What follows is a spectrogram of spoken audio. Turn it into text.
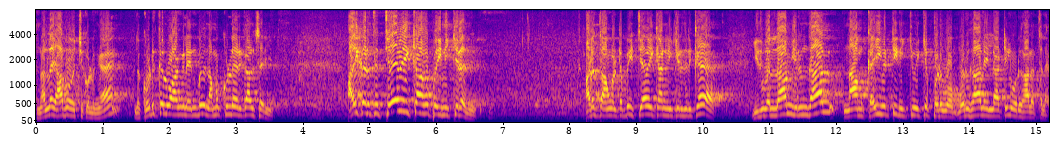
நல்ல ஞாபகம் வச்சுக்கொள்ளுங்க. இந்த கொடுக்கல் வாங்கல் என்பது நமக்குள்ளே இருக்காலும் சரி அதுக்கடுத்து தேவைக்காக போய் நிற்கிறது. அடுத்து அவங்கள்ட்ட போய் தேவைக்காக நிற்கிறது இருக்க இதுவெல்லாம் இருந்தால் நாம் கைகட்டி நிற்க வைக்கப்படுவோம். ஒரு கால இல்லாட்டில் ஒரு காலத்தில்.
